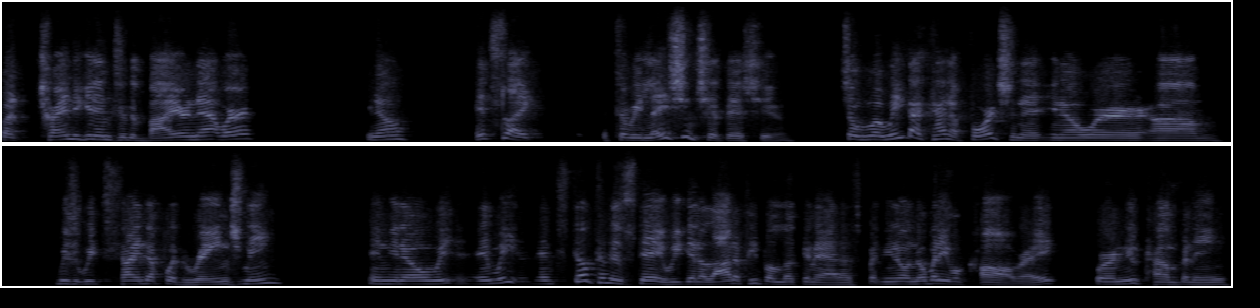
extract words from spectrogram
But trying to get into the buyer network, you know, it's like it's a relationship issue. So well, we got kind of fortunate, you know, where um, we we signed up with RangeMe, and you know, we and we and still to this day we get a lot of people looking at us, but you know, nobody will call. Right? We're a new company,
